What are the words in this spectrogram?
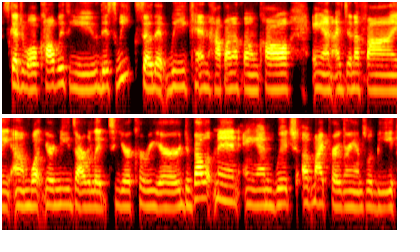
schedule a call with you this week so that we can hop on a phone call and identify um, what your needs are related to your career development and which of my programs would be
